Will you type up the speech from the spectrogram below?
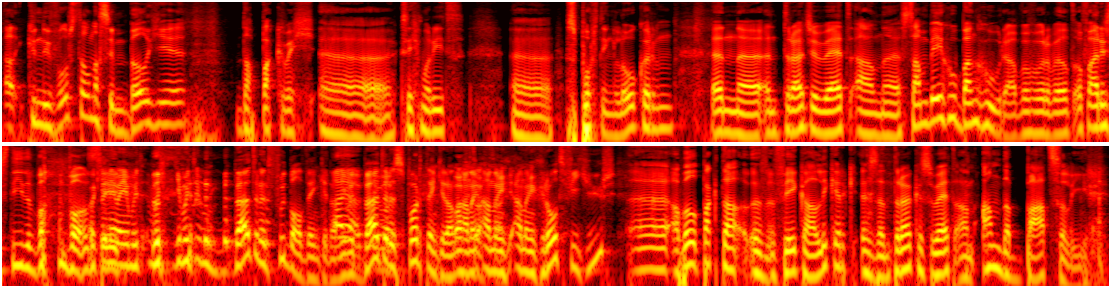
ah, Ik kan je voorstellen dat ze in België dat pakweg, eh ik zeg maar iets, eh, Sporting Lokeren, een, een truitje wijd aan Sambegu Bangura bijvoorbeeld, of Aristide Ban Oké, nee, maar je moet, je moet buiten het voetbal denken dan. Ah, je ja, moet buiten de sport denken dan. Wacht, aan, wacht, aan, een, aan een groot figuur. Ah, wel, pak dat VK Likkerk zijn truikens wijd aan Anne Baatselier.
